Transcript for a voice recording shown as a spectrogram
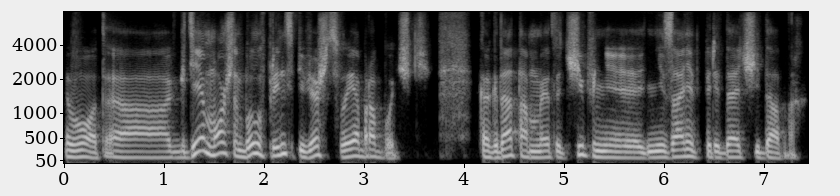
вот, а, где можно было, в принципе, вешать свои обработчики, когда там этот чип не, не занят передачей данных.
